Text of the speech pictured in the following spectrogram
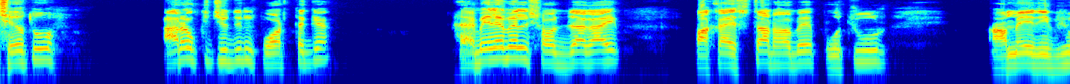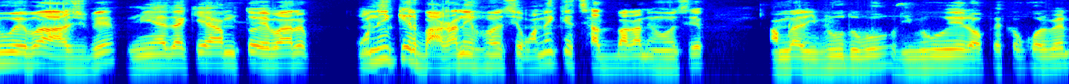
সেহেতু আরও কিছুদিন পর থেকে অ্যাভেলেবেল সব জায়গায় পাকা স্টার্ট হবে। প্রচুর আমের রিভিউ এবার আসবে। মিয়াজাকি আম তো এবার অনেকের বাগানে হয়েছে, অনেকের ছাদ বাগানে হয়েছে। আমরা রিভিউ দেবো রিভিউ এর অপেক্ষা করবেন।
